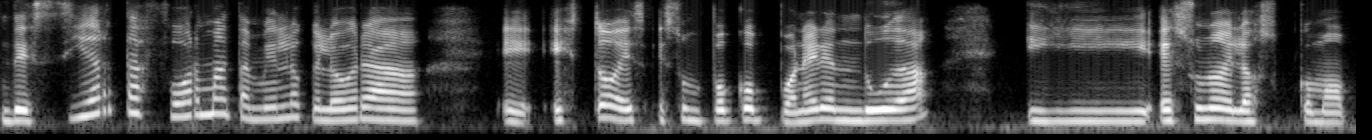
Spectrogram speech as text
de cierta forma también lo que logra eh, esto es, es un poco poner en duda y es uno de los como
